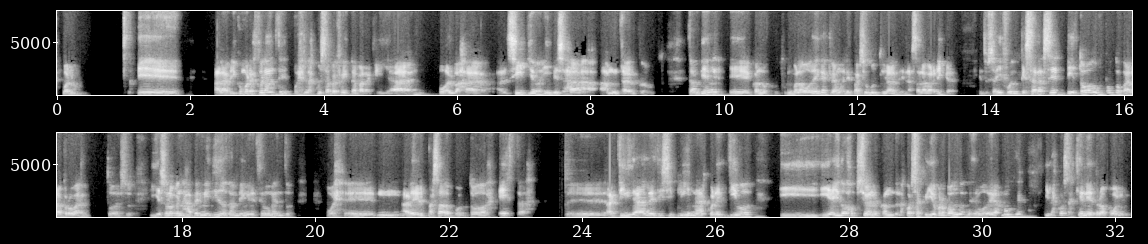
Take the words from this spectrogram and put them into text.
Bueno, eh, al abrir como restaurante, pues es la excusa perfecta para que ya vuelvas al sitio y empieces a, montar el producto. También, eh, cuando tuvimos la bodega, creamos el espacio cultural en la sala barrica. Entonces ahí fue empezar a hacer de todo un poco para probar todo eso. Y eso es lo que nos ha permitido también en este momento, pues, eh, haber pasado por todas estas eh, actividades, disciplinas, colectivos, y, hay dos opciones, cuando, las cosas que yo propongo desde Bodegas Monge y las cosas que me proponen.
